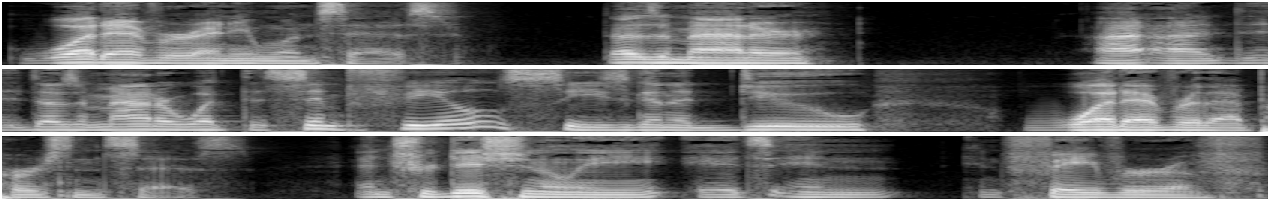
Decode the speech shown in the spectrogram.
whatever anyone says. Doesn't matter. I, I, it doesn't matter what the simp feels. He's going to do whatever that person says. And traditionally, it's in in favor of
